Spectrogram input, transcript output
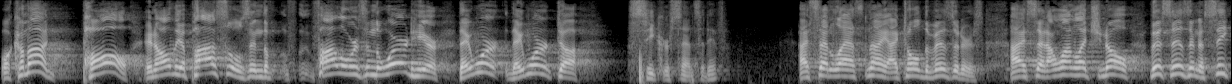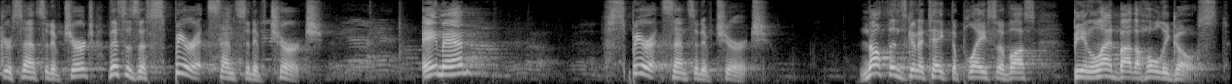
Well, come on. Paul and all the apostles and the followers in the word here, they weren't, they weren't uh, seeker sensitive. I said last night, I told the visitors, I said, I want to let you know this isn't a seeker sensitive church, this is a spirit sensitive church. Amen. Spirit sensitive church. Nothing's going to take the place of us being led by the Holy Ghost.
